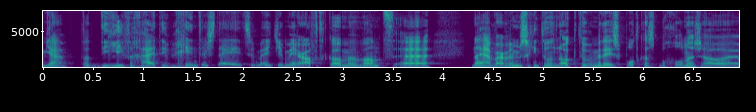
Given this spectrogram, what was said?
ja, dat, die lievigheid die begint er steeds een beetje meer af te komen, want... nou ja, waar we misschien toen ook toen we met deze podcast begonnen, zo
